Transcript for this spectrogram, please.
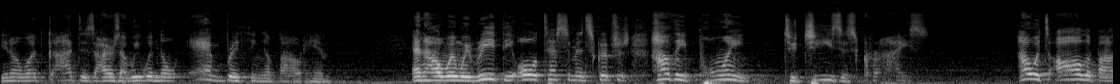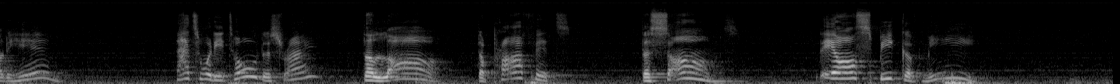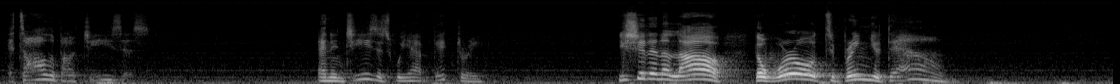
You know what? God desires that we would know everything about Him. And how when we read the Old Testament scriptures, how they point to Jesus Christ. How it's all about Him. That's what He told us, right? The law, the prophets, the Psalms, they all speak of me. It's all about Jesus. And in Jesus, we have victory. You shouldn't allow the world to bring you down.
